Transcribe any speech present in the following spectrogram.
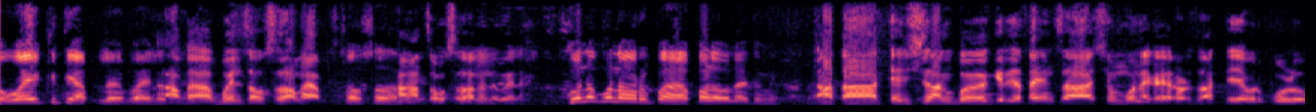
वय किती आपलं बैला आता बैल चौसा झालाय आपला. चौसा हा चौसा झालेला बैल आहे. कोणा कोणावर प- पळवलाय तुम्ही? आता त्या दिवशी आम्ही गिरिजाताईंचा शंभू नाही का यावरचा त्याच्यावर पळलो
